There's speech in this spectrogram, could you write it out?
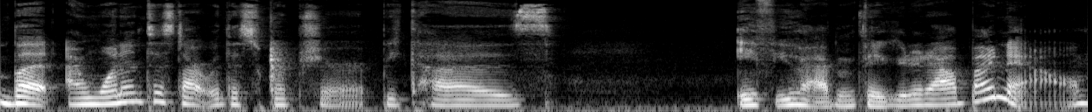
But I wanted to start with a scripture because if you haven't figured it out by now,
